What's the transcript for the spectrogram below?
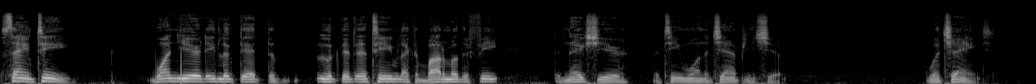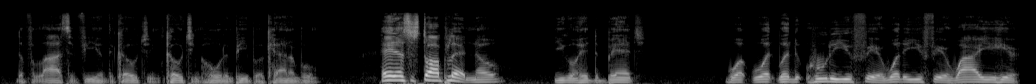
Same team. One year they looked at the looked at their team like the bottom of their feet. The next year the team won the championship. What changed? The philosophy of the coaching, coaching holding people accountable. Hey, that's a star player. No, you gonna hit the bench. What what what? Who do you fear? What do you fear? Why are you here?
